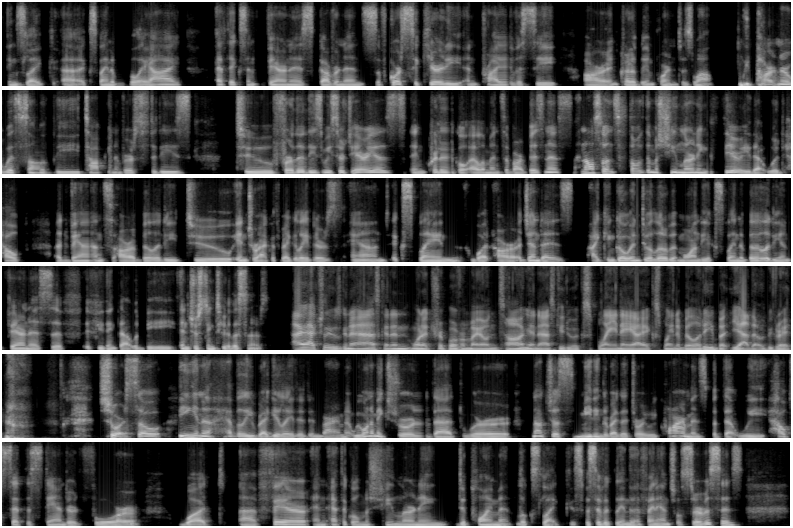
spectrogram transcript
things like uh, explainable AI, ethics and fairness, governance, of course, security and privacy are incredibly important as well. We partner with some of the top universities to further these research areas in critical elements of our business and also in some of the machine learning theory that would help advance our ability to interact with regulators and explain what our agenda is. I can go into a little bit more on the explainability and fairness if if you think that would be interesting to your listeners. I actually was going to ask. I didn't want to trip over my own tongue and ask you to explain AI explainability, but yeah, that would be great. sure. So, being in a heavily regulated environment, we want to make sure that we're not just meeting the regulatory requirements, but that we help set the standard for what uh, fair and ethical machine learning deployment looks like, specifically in the financial services.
